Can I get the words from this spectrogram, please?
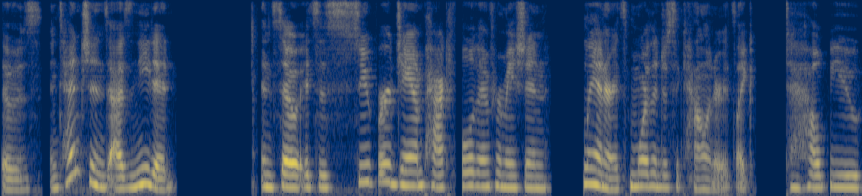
those intentions as needed. And so it's a super jam packed, full of information planner. It's more than just a calendar, it's like to help you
